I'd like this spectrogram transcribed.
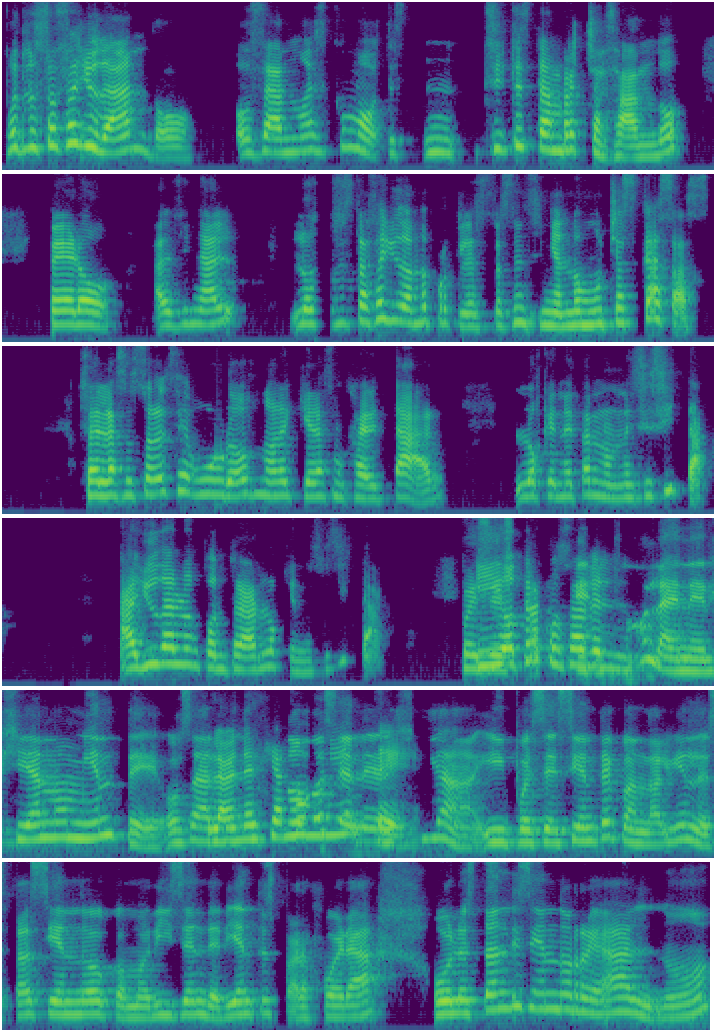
pues lo estás ayudando. O sea, no es como, sí te están rechazando, pero al final los estás ayudando porque les estás enseñando muchas casas. O sea, el asesor de seguros no le quieras enjaretar lo que neta no necesita. Ayúdalo a encontrar lo que necesita. Pues y otra cosa del... la energía no miente, o sea, la energía no miente. energía y pues se siente cuando alguien lo está haciendo, como dicen, de dientes para afuera o lo están diciendo real, ¿no?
